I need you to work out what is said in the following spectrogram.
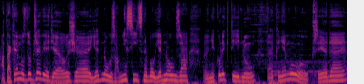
A také moc dobře věděl, že jednou za měsíc nebo jednou za eh, několik týdnů eh, k němu přijede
